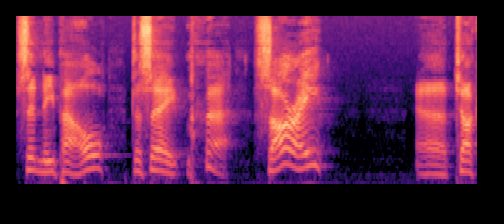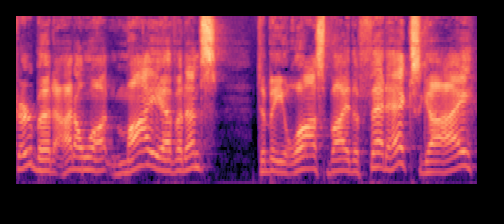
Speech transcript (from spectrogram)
Sidney Powell to say, Sorry, uh, Tucker, but I don't want my evidence to be lost by the FedEx guy.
